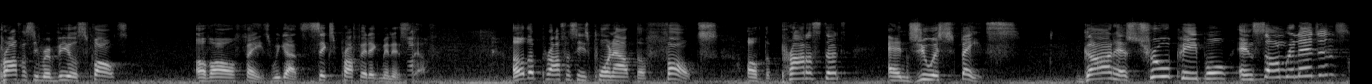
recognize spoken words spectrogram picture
Prophecy reveals faults of all faiths. We got six prophetic minutes left. Other prophecies point out the faults of the Protestant and Jewish faiths. God has true people in some religions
